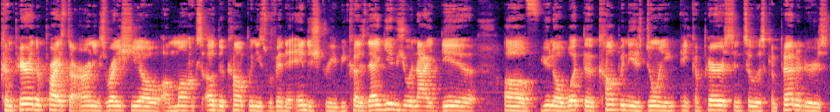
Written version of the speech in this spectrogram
compare the price to earnings ratio amongst other companies within the industry because that gives you an idea of you know what the company is doing in comparison to its competitors.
